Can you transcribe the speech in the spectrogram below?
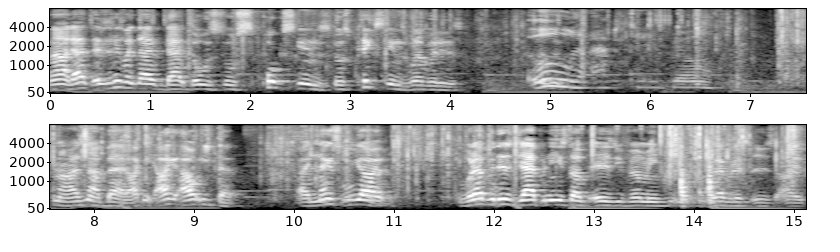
Nah, that it tastes like that. That those those pork skins, those pig skins, whatever it is. Ooh, the aftertaste, bro. No, it's not bad. I can I, I'll eat that. All right, next we got whatever this Japanese stuff is, you feel me? Whatever this is, alright.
